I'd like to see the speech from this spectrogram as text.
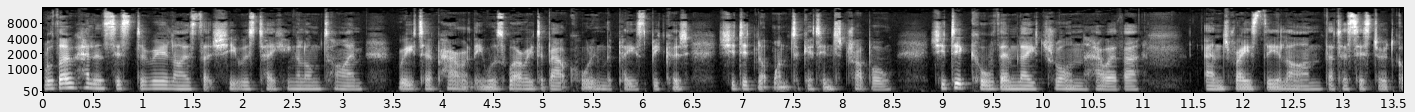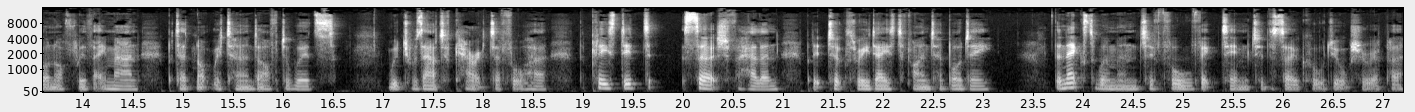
Although Helen's sister realised that she was taking a long time, Rita apparently was worried about calling the police because she did not want to get into trouble. She did call them later on, however, and raised the alarm that her sister had gone off with a man but had not returned afterwards, which was out of character for her. The police did search for Helen, but it took three days to find her body. The next woman to fall victim to the so called Yorkshire Ripper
